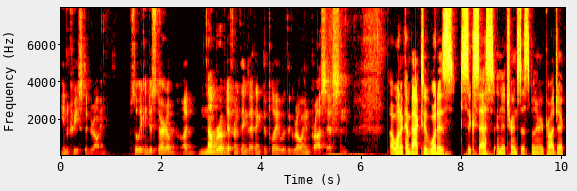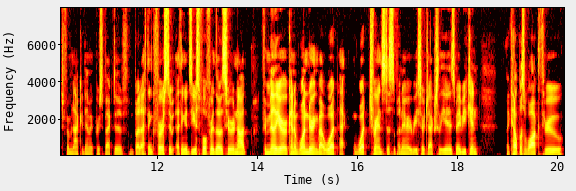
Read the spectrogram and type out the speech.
increase the growing. So we can just start a, a number of different things, I think, to play with the growing process. And I want to come back to what is success in a transdisciplinary project from an academic perspective. But I think first, I think it's useful for those who are not familiar or kind of wondering about what what transdisciplinary research actually is. Maybe you can like help us walk through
